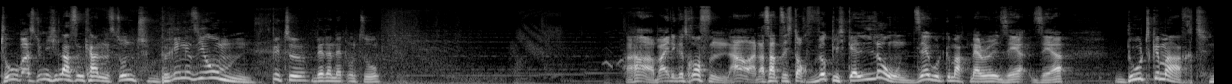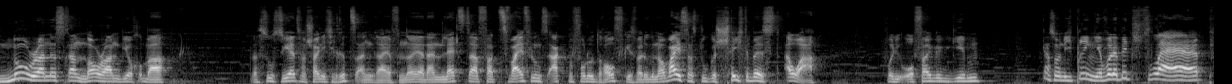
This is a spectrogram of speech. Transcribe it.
Tu, was du nicht lassen kannst und bringe sie um. Bitte, wäre nett und so. Aha, beide getroffen. Ah, das hat sich doch wirklich gelohnt. Sehr gut gemacht, Meryl. Sehr, sehr gut gemacht. Noran ist dran. Noran, wie auch immer. Was suchst du jetzt? Wahrscheinlich Ritz angreifen. Naja, dein letzter Verzweiflungsakt, bevor du drauf gehst, weil du genau weißt, dass du Geschichte bist. Aua. Voll die Ohrfeige gegeben. Kannst du nicht bringen. Jawohl, der Bitch Slap.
